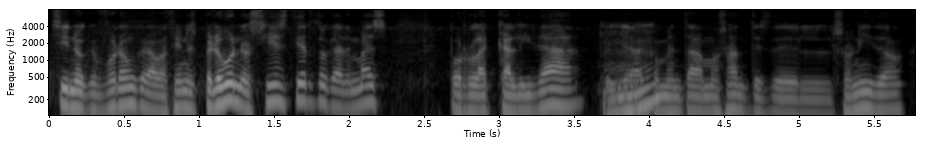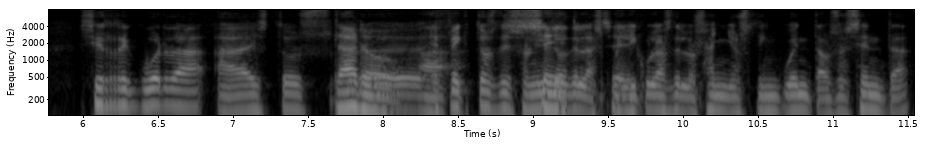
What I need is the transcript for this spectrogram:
sino que fueron grabaciones. Pero bueno, sí es cierto que además, por la calidad que ya comentábamos antes del sonido, sí recuerda a estos Claro, eh, a- efectos de sonido de las películas de los años 50 o 60,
